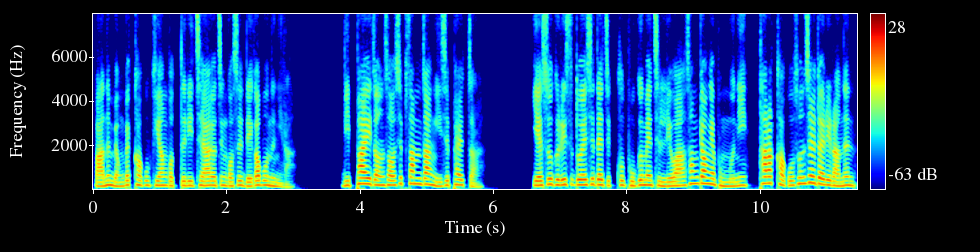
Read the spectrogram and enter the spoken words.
많은 명백하고 귀한 것들이 제하여진 것을 내가 보느니라. 니파이전서 13장 28절 예수 그리스도의 시대 직후 복음의 진리와 성경의 본문이 타락하고 손실되리라는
